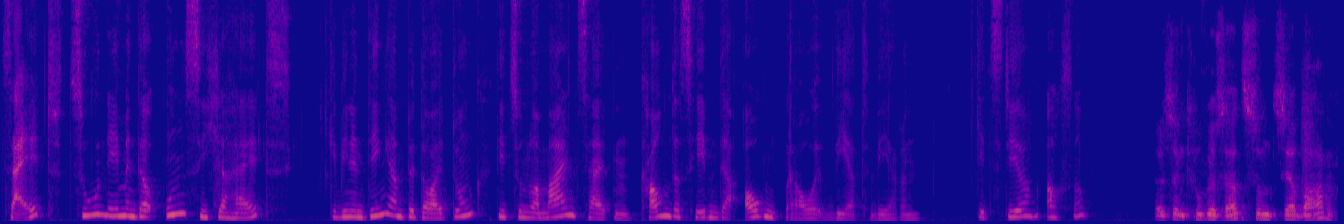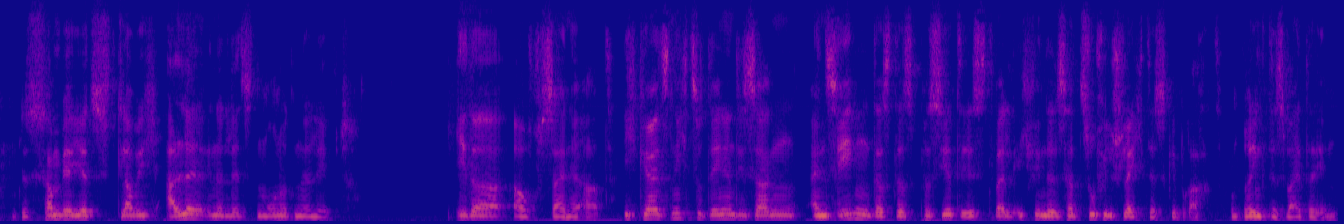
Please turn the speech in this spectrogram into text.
Zeit zunehmender Unsicherheit gewinnen Dinge an Bedeutung, die zu normalen Zeiten kaum das Heben der Augenbraue wert wären. Geht's dir auch so? Das ist ein kluger Satz und sehr wahr. Das haben wir jetzt, glaube ich, alle in den letzten Monaten erlebt jeder auf seine Art. Ich gehöre jetzt nicht zu denen, die sagen, ein Segen, dass das passiert ist, weil ich finde, es hat zu viel Schlechtes gebracht und bringt es weiterhin.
